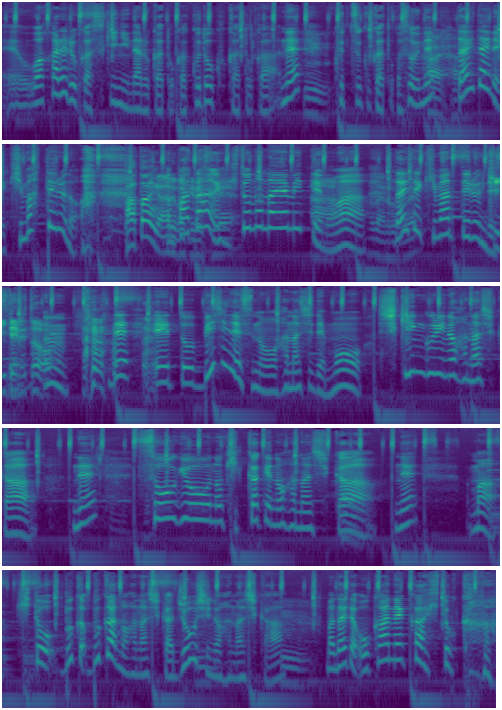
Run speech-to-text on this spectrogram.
えー別れるか好きになるかとか口説くかとかね、うん。くっつくかとかそういうね、はいはい。大体ね決まってるの。パターンがあるわパタけですね。ーン人の悩みっていうのはね。大体決まってるんですよ。聞いてると。うん、で、えー、とビジネスの話でも資金繰りの話かね創業のきっかけの話か、ねまあ人部下部下の話か上司の話か、うん。まあ大体お金か人か。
